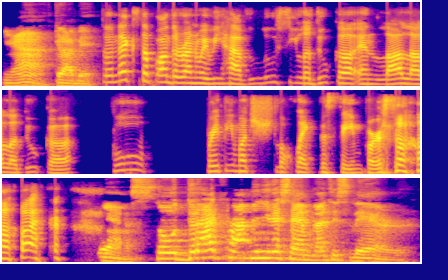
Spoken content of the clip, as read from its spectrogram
yeah, grabe. So next up on the runway, we have Loosey LaDuca and Lala Laduca, who pretty much look like the same person. Yes. So drag family resemblance is there.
